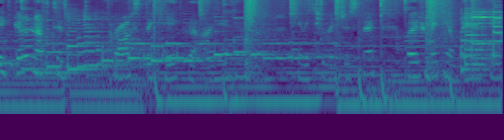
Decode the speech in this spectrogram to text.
probably good enough to cross the cake that I'm using, maybe two inches thick. But if you're making a bigger cake,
